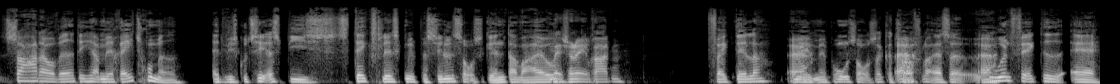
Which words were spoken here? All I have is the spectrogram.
så har der jo været det her med retromad, at vi skulle til at spise stegt flæsk med persillesauce igen. Der var jo Nationalretten. frikadeller Ja. med, med brun sovs og kartofler. Ja. Altså Ja. ja. uanfægtet af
